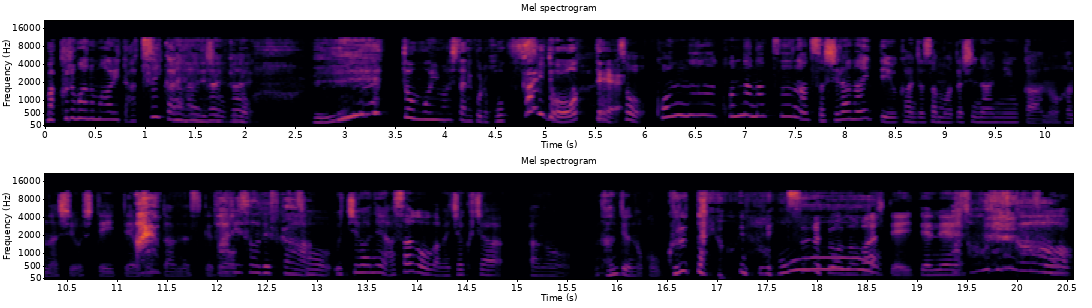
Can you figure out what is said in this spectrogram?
まあ、車の周りって暑いからなんでしょうけど、はいはいはい。えーと思いましたね。これ北海道って。そう。こんなこんな夏の暑さ知らないっていう患者さんも私何人かの話をしていて思ったんですけど。そうですか。そう。うちはね朝顔がめちゃくちゃあのなんていうのこう狂ったようにね鶴を伸ばしていてね。あそうですか。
